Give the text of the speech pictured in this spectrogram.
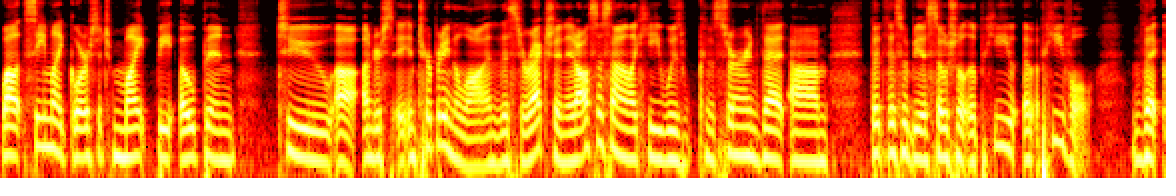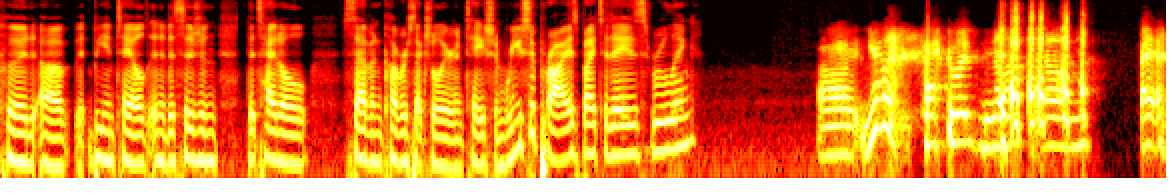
while it seemed like Gorsuch might be open to uh, under, interpreting the law in this direction, it also sounded like he was concerned that um, that this would be a social uphe- upheaval that could uh, be entailed in a decision that Title Seven covers sexual orientation. Were you surprised by today's ruling? Uh, yeah, I was not. Um, I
